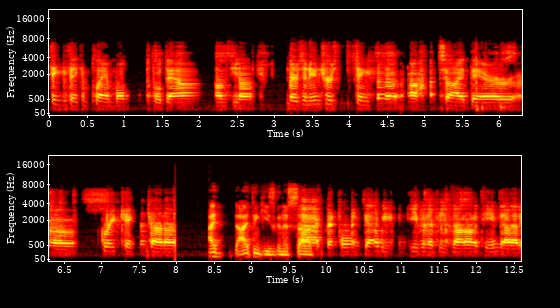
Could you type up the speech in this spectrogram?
think they can play him multiple downs. You know, there's an interesting uh, uh, side there. Uh, great kick returner. I I think he's gonna suck. That'll be even if he's not on a team. That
